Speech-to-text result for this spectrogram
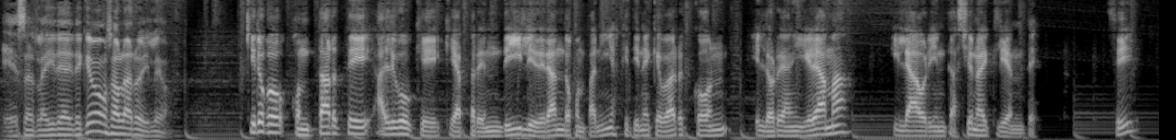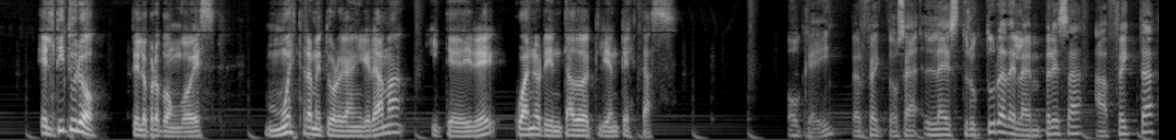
Esa es la idea. ¿De qué vamos a hablar hoy, Leo? Quiero contarte algo que, aprendí liderando compañías que tiene que ver con el organigrama y la orientación al cliente. ¿Sí? el título, te lo propongo, es Muéstrame tu organigrama y te diré cuán orientado al cliente estás. Ok, perfecto. O sea, la estructura de la empresa afecta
